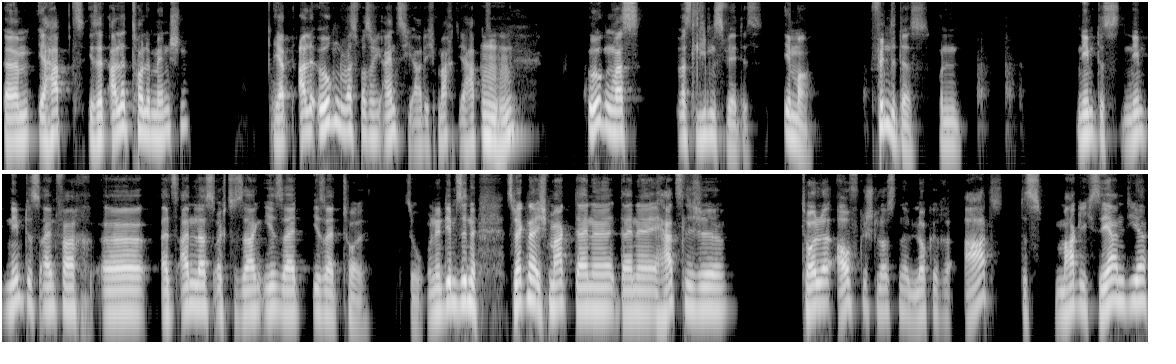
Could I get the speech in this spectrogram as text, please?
ähm, ihr habt, ihr seid alle tolle Menschen. Ihr habt alle irgendwas, was euch einzigartig macht. Ihr habt mhm. irgendwas, was liebenswert ist. Immer. Findet das und nehmt es, nehmt, nehmt es einfach äh, als Anlass, euch zu sagen, ihr seid, ihr seid toll. So. Und in dem Sinne, Zweckner, ich mag deine, deine herzliche, tolle, aufgeschlossene, lockere Art. Das mag ich sehr an dir.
